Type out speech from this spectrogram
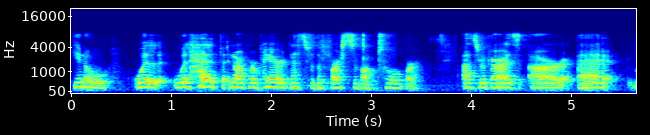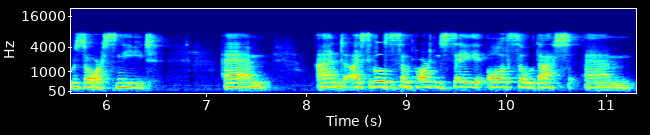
you know, will will help in our preparedness for the first of October as regards our uh, resource need. Um, and I suppose it's important to say also that, um,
